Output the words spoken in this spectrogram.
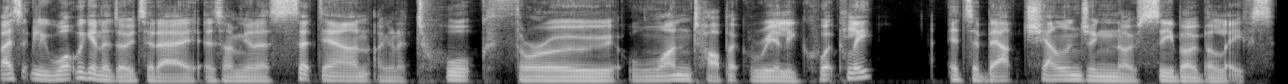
basically what we're going to do today is I'm going to sit down, I'm going to talk through one topic really quickly. It's about challenging nocebo beliefs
